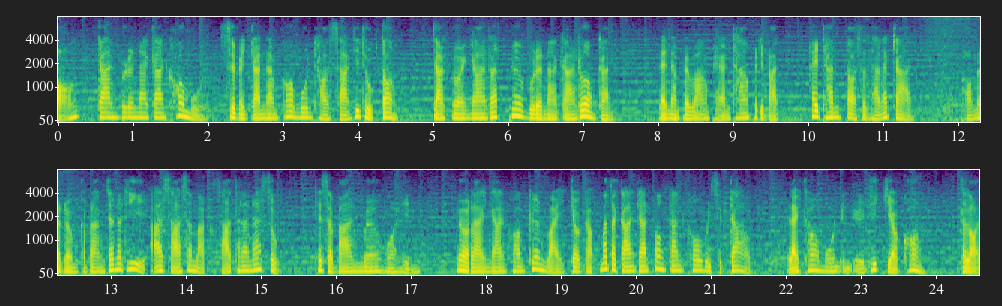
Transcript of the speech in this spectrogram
2. การบูรณาการข้อมูล ซึ่งเป็นการนำข้อมูลข่าวสารที่ถูกต้อง จากหน่วยงานรัฐเพื่อบูรณาการร่วมกัน และนำไปวางแผนทางปฏิบัติ ให้ทันต่อสถานการณ์ พร้อมระดมกำลังเจ้าหน้าที่อาสาสมัครสาธารณสุข เทศบาลเมืองหัวหิน เพื่อรายงานความเคลื่อนไหวเกี่ยวกับมาตรการการป้องกันโควิด -19 และข้อมูลอื่น ๆ ที่เกี่ยวข้อง ตลอด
